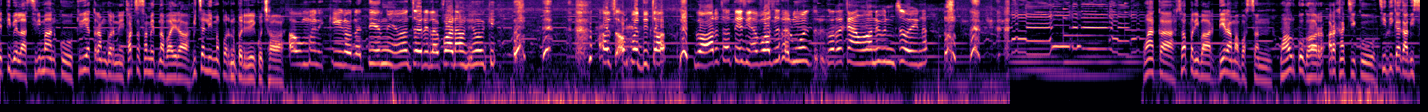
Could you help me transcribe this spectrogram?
यति बेला श्रीमानको क्रियाक्रम गर्ने खर्च समेत नभएर बिचलीमा पर्नु परिरहेको छ। अब मैले के गर्न हो छोरीलाई पढाउने हो कि? सम्पत्ति छ घर छ त्यस बसेर मजदुर गरेर काम गर्ने पनि छैन उहाँका सपरिवार डेरामा बस्छन्। उहाँहरूको घर अर्खाँचीको चिदिका गाविस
